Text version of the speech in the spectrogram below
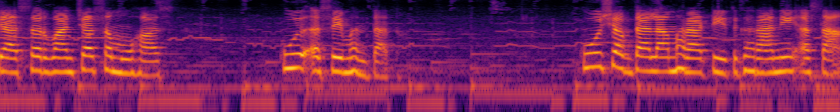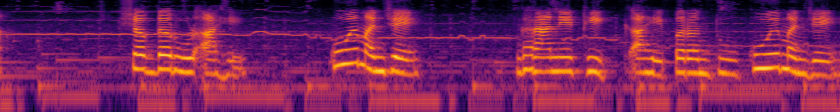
त्या सर्वांच्या समूहास कुळ असे म्हणतात. कुळ शब्दाला मराठीत घराणे असा शब्द रूढ आहे. कुळ म्हणजे घराणे ठीक आहे परंतु कुळ म्हणजे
